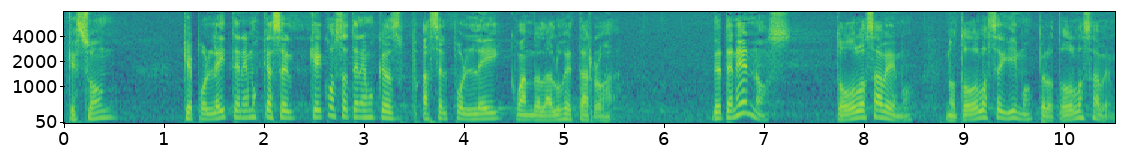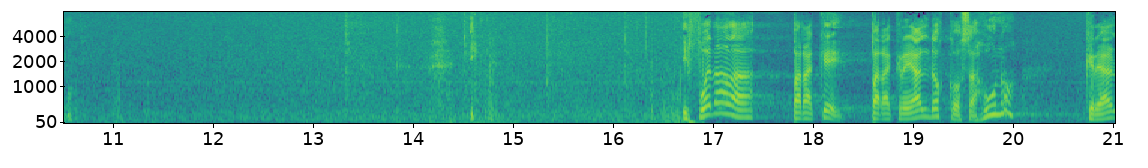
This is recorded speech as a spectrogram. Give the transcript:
Que son, que por ley tenemos que hacer, ¿qué cosa tenemos que hacer por ley cuando la luz está roja? Detenernos. Todos lo sabemos. No todos lo seguimos, pero todos lo sabemos. Y, y fue dada para qué? para crear dos cosas. Uno, crear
